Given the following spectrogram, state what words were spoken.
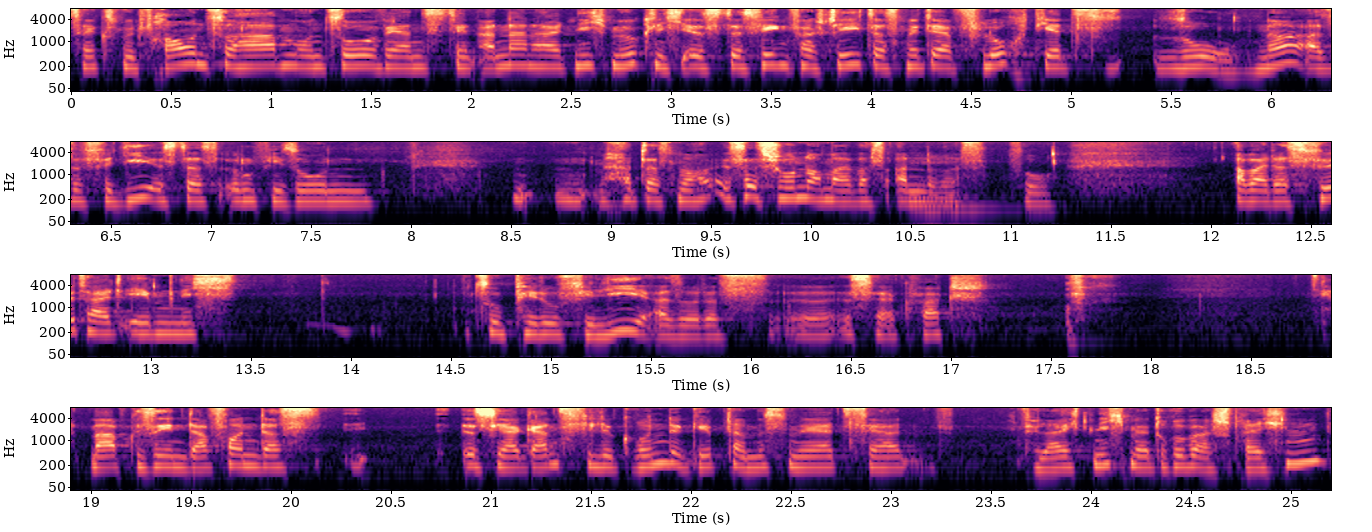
Sex mit Frauen zu haben und so, während es den anderen halt nicht möglich ist. Deswegen verstehe ich das mit der Flucht jetzt so. Ne? Also für die ist das irgendwie so ein, hat das noch, ist das schon noch mal was anderes. So, aber das führt halt eben nicht zu Pädophilie. Also das äh, ist ja Quatsch. Mal abgesehen davon, dass es ja ganz viele Gründe gibt, da müssen wir jetzt ja vielleicht nicht mehr drüber sprechen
